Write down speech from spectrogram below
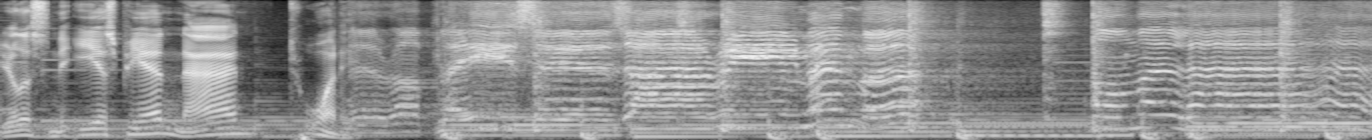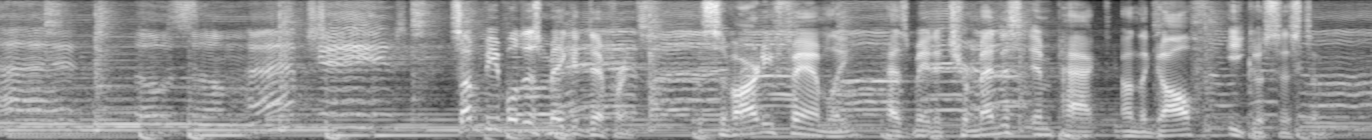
You're listening to ESPN 920. There are places I remember all my life, though some have changed. Some people just make a difference. The Sarvadi family has made a tremendous impact on the golf ecosystem.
